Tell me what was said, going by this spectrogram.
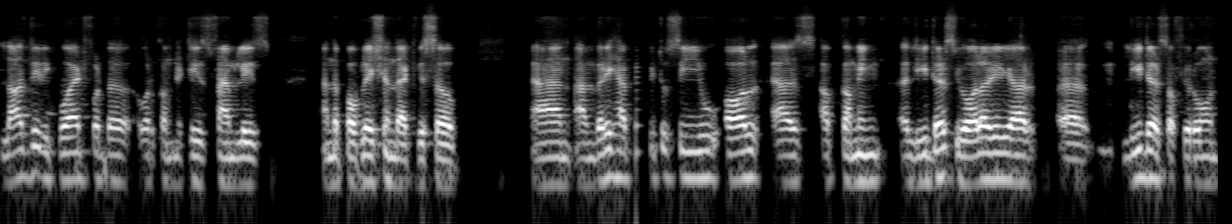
largely required for the our communities families and the population that we serve and i'm very happy to see you all as upcoming uh, leaders you already are uh, leaders of your own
